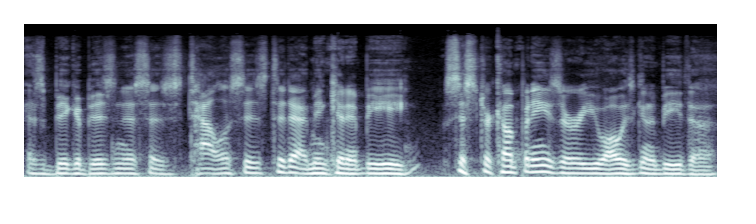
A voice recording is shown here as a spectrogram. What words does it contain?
as big a business as Talos is today? I mean, can it be sister companies, or are you always going to be the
